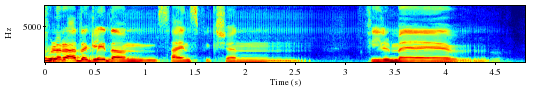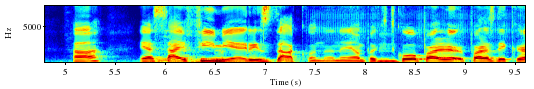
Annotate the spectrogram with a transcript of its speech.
Fula rada gledam science fiction filme. Ha? Ja, sci-fi mi je res zakon, ne? ampak mm. tako, pa, pa zdaj, ko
